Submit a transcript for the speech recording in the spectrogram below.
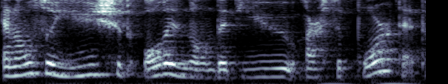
And also you should always know that you are supported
